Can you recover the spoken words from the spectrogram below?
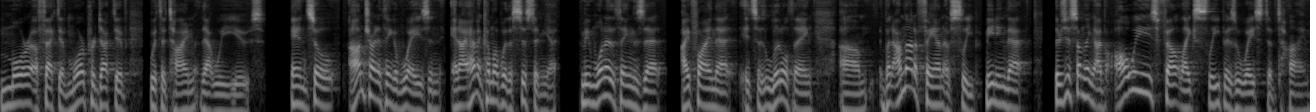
more effective, more productive with the time that we use? And so I'm trying to think of ways, and, and I haven't come up with a system yet, I mean, one of the things that I find that it's a little thing, um, but I'm not a fan of sleep, meaning that there's just something I've always felt like sleep is a waste of time.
